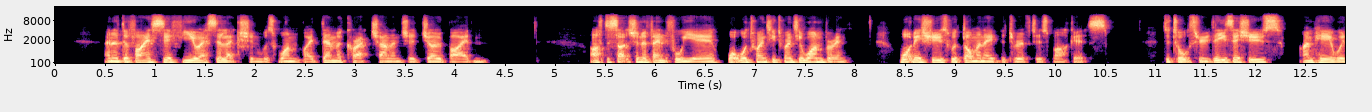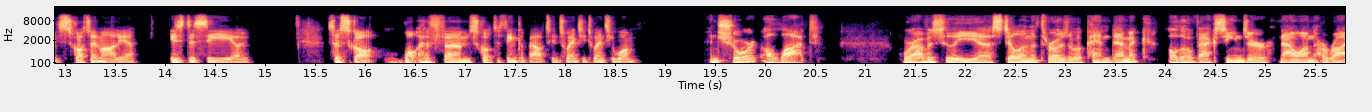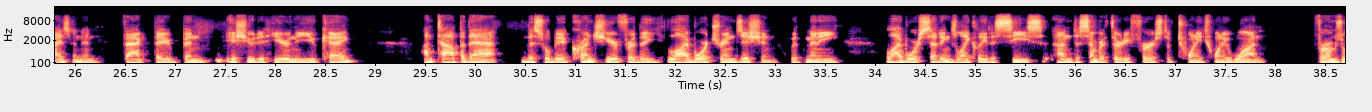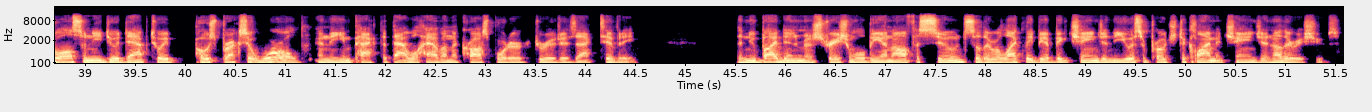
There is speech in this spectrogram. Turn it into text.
and a divisive US election was won by Democrat challenger Joe Biden. After such an eventful year, what will 2021 bring? What issues will dominate the derivatives markets? To talk through these issues, I'm here with Scott O'Malia, ISDA CEO. So, Scott, what have firms got to think about in 2021? In short, a lot. We're obviously uh, still in the throes of a pandemic, although vaccines are now on the horizon. In fact, they've been issued here in the UK. On top of that, this will be a crunch year for the LIBOR transition, with many LIBOR settings likely to cease on December 31st of 2021. Firms will also need to adapt to a post Brexit world and the impact that that will have on the cross border derivatives activity. The new Biden administration will be in office soon, so there will likely be a big change in the U.S. approach to climate change and other issues.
